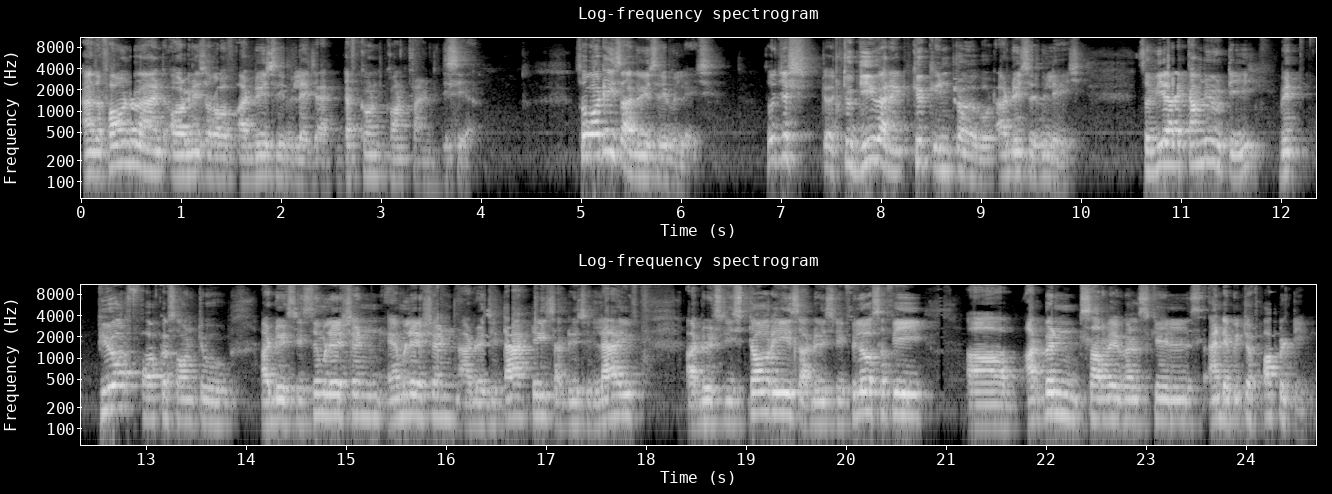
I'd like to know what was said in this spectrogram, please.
I'm the founder and organizer of Adversary Village at DEFCON conference this year. So what is Adversary Village? So just to, give a quick intro about Adversary Village. So we are a community with pure focus on to adversary simulation, emulation, adversary tactics, advisory life, advisory stories, advisory philosophy, uh, urban survival skills, and a bit of popularity.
